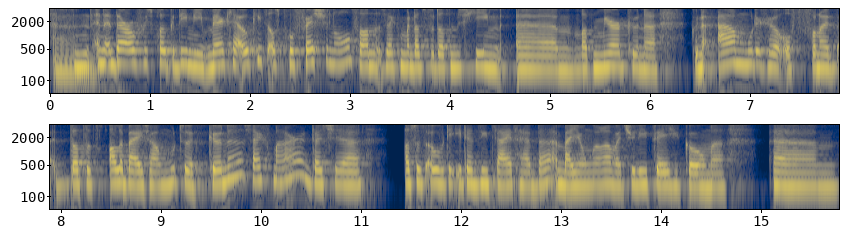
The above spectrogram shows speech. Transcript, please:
Ehm. en, en, daarover gesproken, Dini, merk jij ook iets als professional van zeg maar dat we dat misschien um, wat meer kunnen, kunnen aanmoedigen of vanuit dat het allebei zou moeten kunnen, zeg maar? Dat je, als we het over de identiteit hebben en bij jongeren, wat jullie tegenkomen, um,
